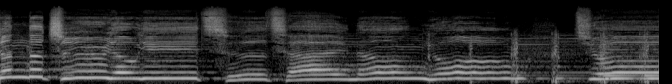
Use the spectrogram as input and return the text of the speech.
真的只有一次才能永久。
